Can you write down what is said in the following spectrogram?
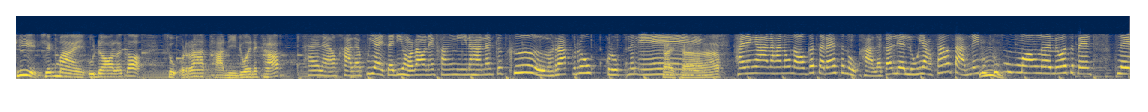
ที่เชียงใหม่ อุดรแล้วก็สุราษฎร์ธานีด้วยนะครับ ใช่แล้วค่ะ แล้วผู้ใหญ่ใจดีของเราในครั้งนี้นะคะ นั่นก็คือรักลูกกรุ๊ปนั่นเองใช่ครับภายในงานนะคะน้องๆก็จะได้สนุกค่ะ แล้วก็เรียนรู้อย่างสร้างสรรค์ในทุกๆมุมมองเลย ไม่ว่าจะเป็น Play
